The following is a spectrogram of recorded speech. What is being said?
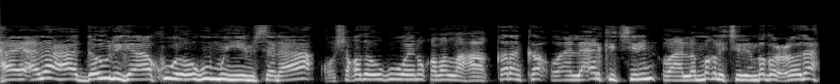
Hay'adaha dawliga ah kuwii ugu muhiimsanaa oo shaqada ugu weyn u qaban lahaa qaranka oo aan la arki jirin oo aan la maqli jirin magacooda.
